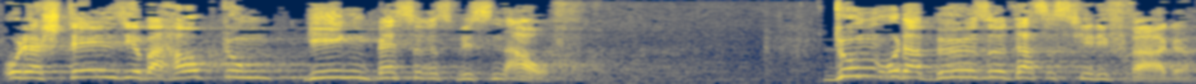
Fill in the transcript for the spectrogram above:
Oder stellen Sie Behauptungen gegen besseres Wissen auf? Dumm oder böse, das ist hier die Frage.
